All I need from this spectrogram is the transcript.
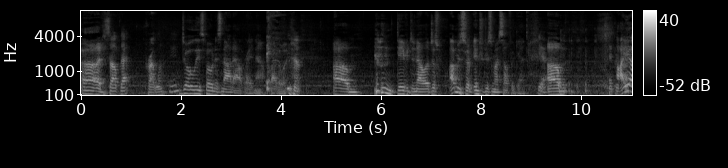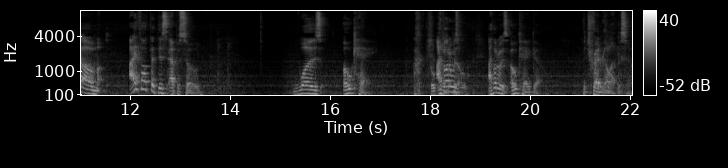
Uh, Solve that problem. Jolie's phone is not out right now, by the way. No. Um, David Danella, just I'm just sort of introducing myself again. Yeah. Um, I um, I thought that this episode was okay. I thought it was. go. I thought it was okay. Go. The treadmill episode.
